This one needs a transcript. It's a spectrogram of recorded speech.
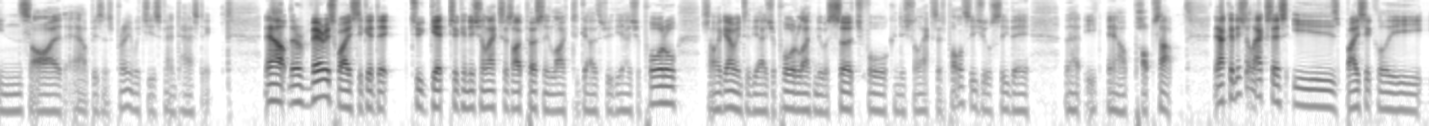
inside our Business Premium, which is fantastic. Now, there are various ways to get to get to conditional access, I personally like to go through the Azure portal. So I go into the Azure portal, I can do a search for conditional access policies. You'll see there that it now pops up. Now, conditional access is basically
